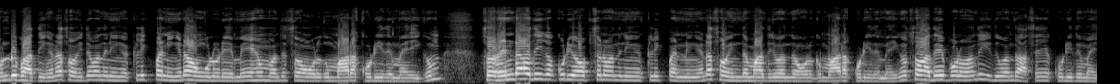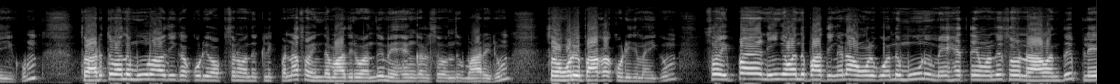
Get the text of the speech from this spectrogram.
ஒன்று பார்த்தீங்கன்னா ஸோ இதை வந்து நீங்கள் கிளிக் பண்ணிங்கன்னா உங்களுடைய மேகம் வந்து ஸோ உங்களுக்கு மாறக்கூடியது மயக்கும் ஸோ ரெண்டாவது இருக்கக்கூடிய ஆப்ஷன் வந்து நீங்கள் கிளிக் பண்ணிங்கன்னா ஸோ இந்த மாதிரி வந்து உங்களுக்கு மாறக்கூடியது மயக்கும் ஸோ அதே போல் வந்து இது வந்து அசையக்கூடியது மயக்கும் ஸோ அடுத்து வந்து மூணாவது இருக்கக்கூடிய ஆப்ஷன் வந்து கிளிக் பண்ணால் ஸோ இந்த மாதிரி வந்து மேகங்கள் ஸோ வந்து மாறிடும். ஸோ உங்களுக்கு பார்க்கக்கூடியது மயக்கும் ஸோ இப்போ நீங்கள் வந்து பார்த்தீங்கன்னா உங்களுக்கு வந்து மூணு மேகத்தையும் வந்து ஸோ நான் வந்து ப்ளே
